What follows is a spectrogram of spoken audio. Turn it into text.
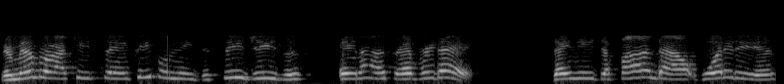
Remember, I keep saying people need to see Jesus in us every day. They need to find out what it is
